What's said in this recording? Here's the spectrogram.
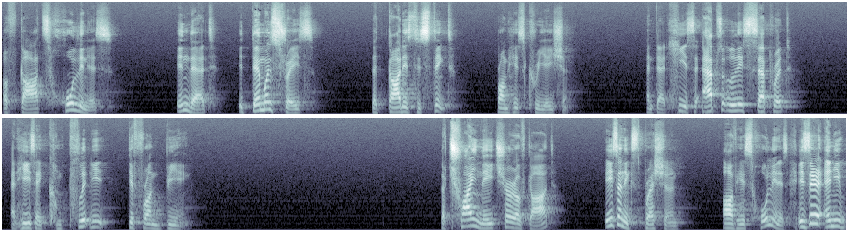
of God's holiness in that it demonstrates that God is distinct from his creation and that he is absolutely separate and he is a completely different being. The tri nature of God is an expression of his holiness. Is there any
